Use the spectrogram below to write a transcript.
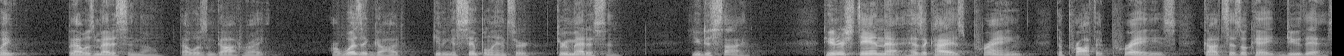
Wait, but that was medicine, though. That wasn't God, right? Or was it God giving a simple answer through medicine? You decide. Do you understand that Hezekiah is praying? The prophet prays. God says, okay, do this.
